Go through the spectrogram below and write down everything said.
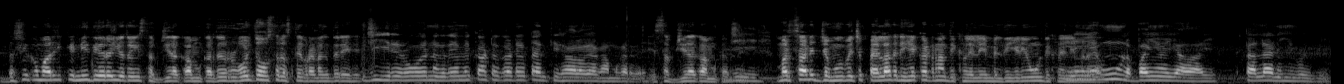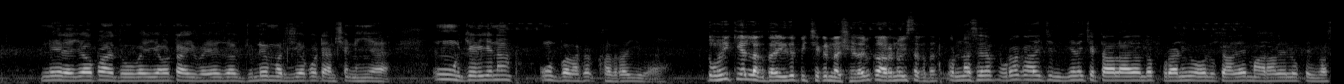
ਦਰਸ਼ਨ ਕੁਮਾਰ ਜੀ ਕਿੰਨੀ ਦੇਰ ਹੋਈ ਹੈ ਤੁਸੀਂ ਸਬਜ਼ੀ ਦਾ ਕੰਮ ਕਰਦੇ ਹੋ? ਰੋਜ਼ ਤਾਂ ਉਸ ਰਸਤੇ ਪਰ ਲੰਘਦੇ ਰਹੇ। ਜੀਰੇ ਰੋਜ਼ ਨਗਦੇ ਮੈਂ ਘੱਟ ਘੱਟ 35 ਸਾਲ ਹੋ ਗਿਆ ਕੰਮ ਕਰਦੇ। ਇਹ ਸਬਜ਼ੀ ਦਾ ਕੰਮ ਕਰਦੇ। ਮਰ ਸਾਡੇ ਜੰਮੂ ਵਿੱਚ ਪਹਿਲਾਂ ਤਾਂ ਨਹੀਂ ਇਹ ਘਟਨਾ ਦਿਖਣੇ ਲਈ ਮਿਲਦੀ ਜਿਹੜੀ ਹੁਣ ਦਿਖਣੇ ਲਈ ਮਿਲਦੀ। ਨਹੀਂ ਉਹ ਲੱਭਾ ਹੀ ਜ਼ਿਆਦਾ ਜੀ। ਪਹਿਲਾਂ ਨਹੀਂ ਕੋਈ ਵੀ। ਨੇਰੇ ਜਾਓ ਭਾਵੇਂ 2 ਵਜੇ ਜਾਓ 2:30 ਵਜੇ ਜਾਓ ਜੁੱਲੇ ਮਰਜ਼ੀ ਆ ਕੋਈ ਟੈਨਸ਼ਨ ਨਹੀਂ ਹੈ। ਹੁਣ ਜਿਹੜੀ ਹੈ ਨਾ ਹੁਣ ਬੜਾ ਖਤਰਾ ਹੀ ਹੈ ਤੋਹੀ ਕੀ ਲੱਗਦਾ ਇਹਦੇ ਪਿੱਛੇ ਕਿ ਨਸ਼ੇ ਦਾ ਵੀ ਕਾਰਨ ਹੋਈ ਸਕਦਾ। ਉਹ ਨਸ਼ੇ ਦਾ ਪੂਰਾ ਕਾਜ ਜਿਹਨੇ ਚਿੱਟਾ ਲਾਇਆ ਹੁੰਦਾ ਪੂਰਾ ਨਹੀਂ ਉਹ ਲੁਟਾ ਦੇ ਮਾਰਾ ਦੇ ਲੋਕਾਂ ਬਸ।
